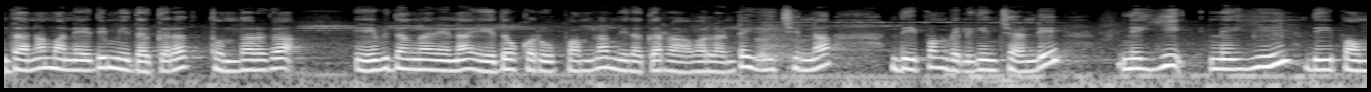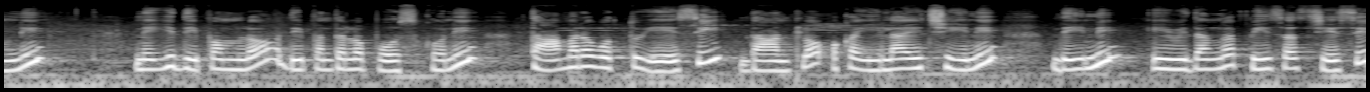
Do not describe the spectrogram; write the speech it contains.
ధనం అనేది మీ దగ్గర తొందరగా ఏ విధంగానైనా ఏదో ఒక రూపంలో మీ దగ్గర రావాలంటే ఈ చిన్న దీపం వెలిగించండి. నెయ్యి నెయ్యి దీపంని నెయ్యి దీపంలో దీపంతలో పోసుకొని తామర ఒత్తు వేసి దాంట్లో ఒక ఇలాయచీని దీన్ని ఈ విధంగా పీసెస్ చేసి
